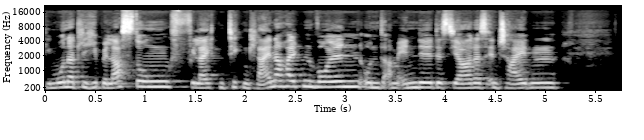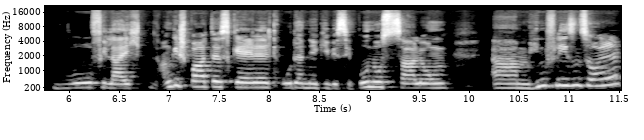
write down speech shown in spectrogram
die monatliche Belastung vielleicht einen Ticken kleiner halten wollen und am Ende des Jahres entscheiden, wo vielleicht ein angespartes Geld oder eine gewisse Bonuszahlung ähm, hinfließen soll.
